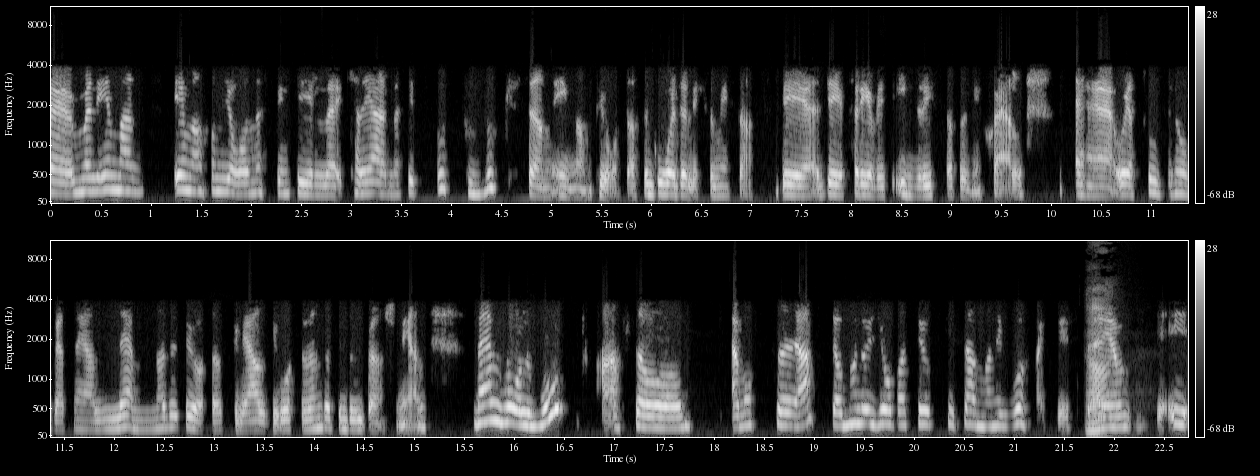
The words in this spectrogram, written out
Eh, men är man, är man som jag nästintill karriärmässigt uppvuxen inom Toyota så går det liksom inte att det, det är för evigt inristat i min själ. Eh, och jag trodde nog att när jag lämnade Toyota skulle jag aldrig återvända till bilbranschen igen. Men Volvo, alltså jag måste säga, de har nog jobbat upp till samma nivå faktiskt. Ja. Eh,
